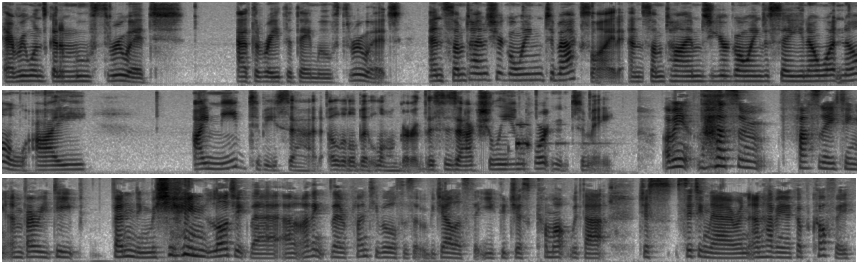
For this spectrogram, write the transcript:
everyone's going to move through it at the rate that they move through it. And sometimes you're going to backslide, and sometimes you're going to say, you know what, no, I. I need to be sad a little bit longer. This is actually important to me. I mean, that's some fascinating and very deep vending machine logic there. Uh, I think there are plenty of authors that would be jealous that you could just come up with that just sitting there and, and having a cup of coffee.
